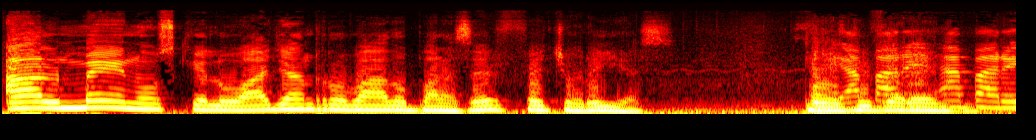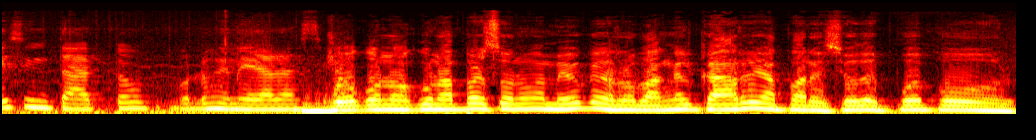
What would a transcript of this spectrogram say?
al menos que lo hayan robado para hacer fechorías. Sí, apare- aparece intacto, por lo general así. Yo conozco una persona, un amigo, que le roban el carro y apareció después por,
